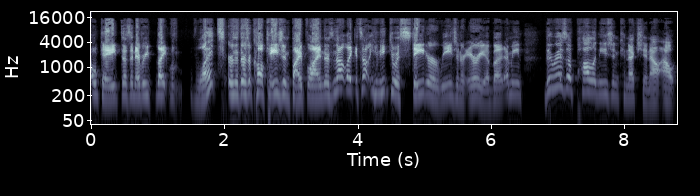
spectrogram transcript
okay, doesn't every like what? Or that there's a Caucasian pipeline. There's not like it's not unique to a state or a region or area, but I mean, there is a Polynesian connection out out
